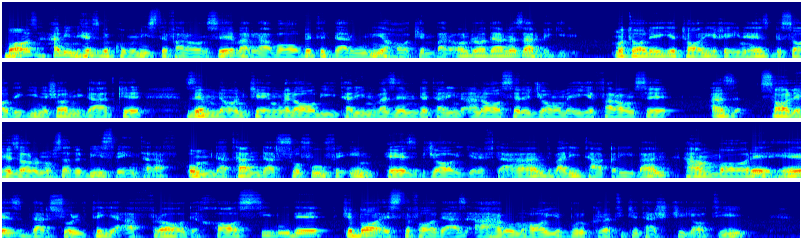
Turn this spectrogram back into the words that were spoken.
باز همین حزب کمونیست فرانسه و روابط درونی حاکم بر آن را در نظر بگیرید مطالعه تاریخ این حزب به سادگی نشان می‌دهد که ضمن آنکه انقلابی ترین و زنده ترین عناصر جامعه فرانسه از سال 1920 به این طرف عمدتا در صفوف این حزب جای گرفتهاند ولی تقریبا همواره حزب در سلطه افراد خاصی بوده که با استفاده از اهرمهای بروکراتیک تشکیلاتی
